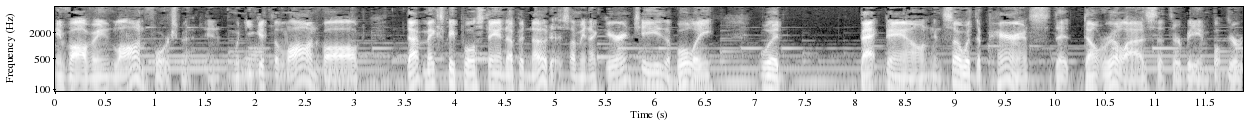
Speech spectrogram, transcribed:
involving law enforcement. And when you get the law involved, that makes people stand up and notice. I mean, I guarantee the bully would back down, and so would the parents that don't realize that they're being their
